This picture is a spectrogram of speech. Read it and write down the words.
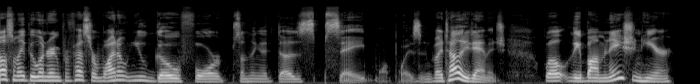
also might be wondering, Professor, why don't you go for something that does, say, more poison vitality damage? Well, the Abomination here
